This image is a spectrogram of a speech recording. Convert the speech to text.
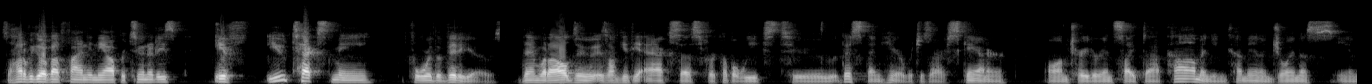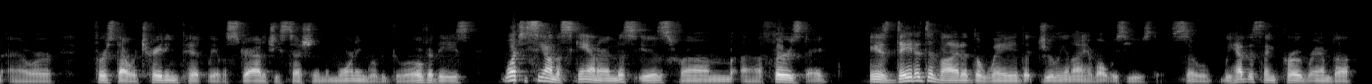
So how do we go about finding the opportunities? If you text me for the videos, then what I'll do is I'll give you access for a couple weeks to this thing here, which is our scanner on traderinsight.com, and you can come in and join us in our First hour trading pit. We have a strategy session in the morning where we go over these. What you see on the scanner, and this is from uh, Thursday, is data divided the way that Julie and I have always used it. So we have this thing programmed up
